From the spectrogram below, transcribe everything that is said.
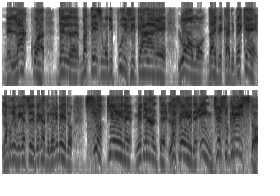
nell'acqua del battesimo di purificare l'uomo dai peccati, perché la purificazione dei peccati, lo ripeto, si ottiene mediante la fede in Gesù Cristo,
